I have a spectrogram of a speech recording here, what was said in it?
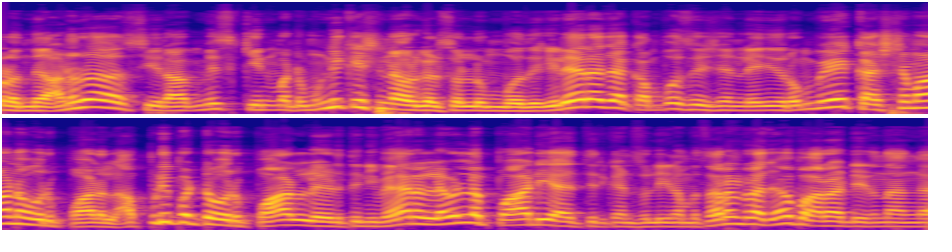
தொடர்ந்து அனுராதா ஸ்ரீராம் மிஸ்கின் மற்றும் முனிகிருஷ்ணன் அவர்கள் சொல்லும்போது இளையராஜா கம்போசிஷன்ல இது ரொம்பவே கஷ்டமான ஒரு பாடல். அப்படிப்பட்ட ஒரு பாடல் எடுத்து நீ வேற லெவலில் பாடி ஆத்திருக்கேன்னு சொல்லி நம்ம சரண்ராஜாவை பாராட்டியிருந்தாங்க.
